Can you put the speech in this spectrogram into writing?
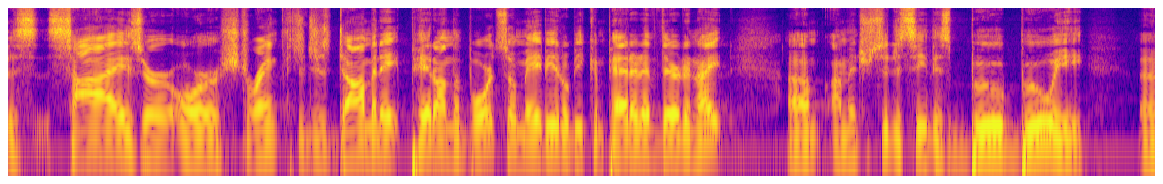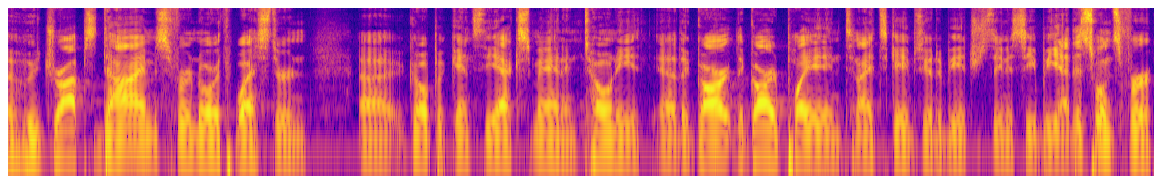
this size or, or strength to just dominate Pitt on the board. So maybe it'll be competitive there tonight. Um, I'm interested to see this Boo Buie, uh, who drops dimes for Northwestern uh, go up against the X Man and Tony. Uh, the guard, the guard play in tonight's game is going to be interesting to see. But yeah, this one's for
